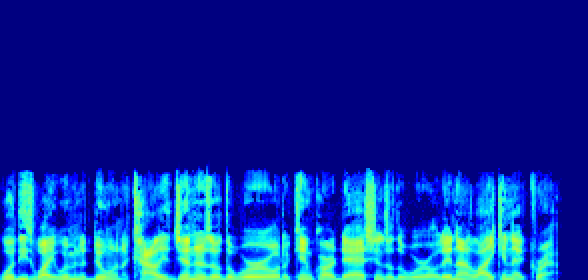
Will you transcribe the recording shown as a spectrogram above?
what these white women are doing. The Kylie Jenners of the world, the Kim Kardashians of the world. They're not liking that crap.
